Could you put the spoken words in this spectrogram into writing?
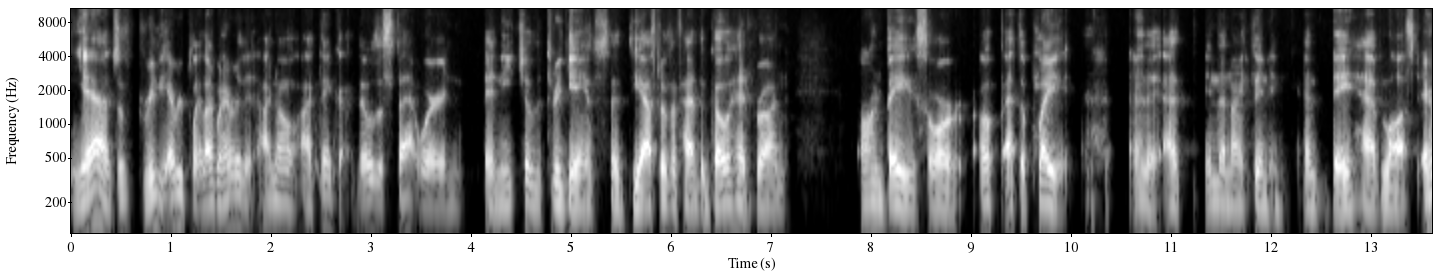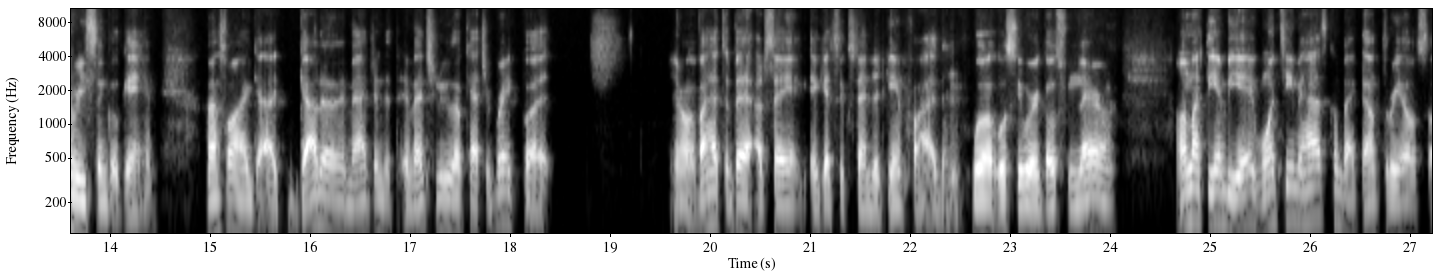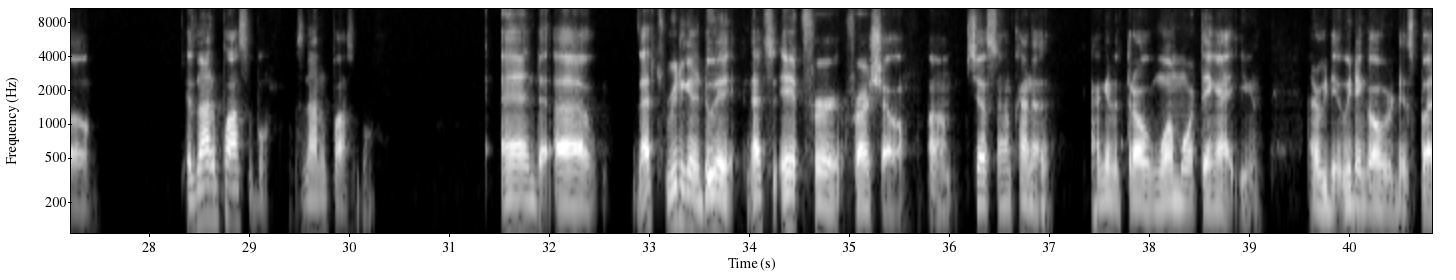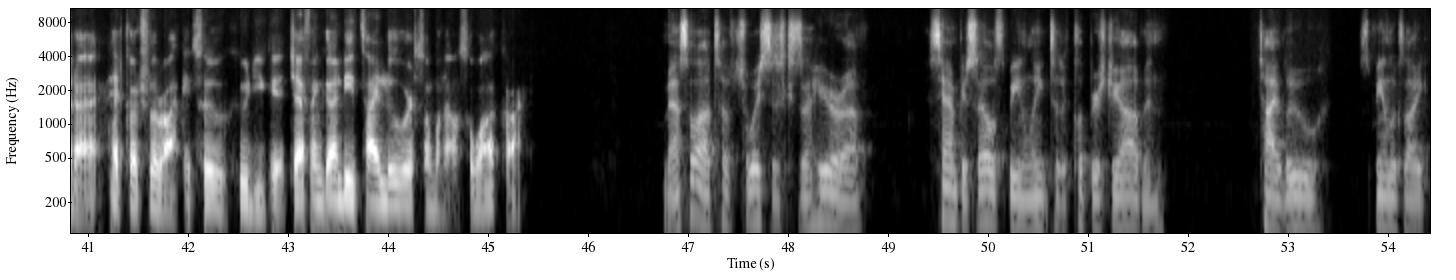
yeah, just really every play. Like whenever I know, I think there was a stat where in, in each of the three games that the Astros have had the go ahead run on base or up at the plate, and at in the ninth inning, and they have lost every single game. That's why I, got, gotta imagine that eventually they'll catch a break, but you know, if I had to bet, I'd say it gets extended game five, and we'll we'll see where it goes from there. Unlike the NBA, one team has come back down 3-0, so it's not impossible. It's not impossible. And uh, that's really gonna do it. That's it for for our show. Um, just I'm kind of I'm gonna throw one more thing at you. I know we did we didn't go over this, but uh, head coach for the Rockets. Who who do you get? Jeff Van Gundy, Ty Lue, or someone else? A wild card. That's a lot of tough choices because I hear uh, Sam Cassell's being linked to the Clippers job, and Ty Lue is being looked like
